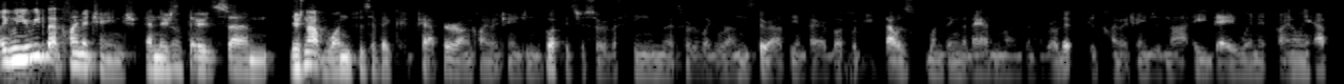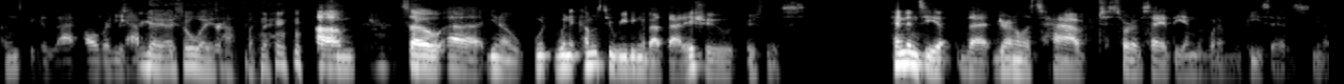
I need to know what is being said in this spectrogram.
like when you read about climate change and there's Yeah. there's um there's not one specific chapter on climate change in the book it's just sort of a theme that sort of like runs throughout the entire book which that was one thing that i had in mind when i wrote it because climate change is not a day when it finally happens because that already happened yeah, it's always happening. um so uh you know w- when it comes to reading about that issue there's this tendency that journalists have to sort of say at the end of whatever the piece is you know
